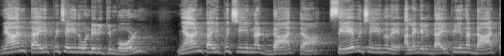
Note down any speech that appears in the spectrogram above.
ഞാൻ ടൈപ്പ് ചെയ്തുകൊണ്ടിരിക്കുമ്പോൾ ഞാൻ ടൈപ്പ് ചെയ്യുന്ന ഡാറ്റ സേവ് ചെയ്യുന്നത് അല്ലെങ്കിൽ ടൈപ്പ് ചെയ്യുന്ന ഡാറ്റ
